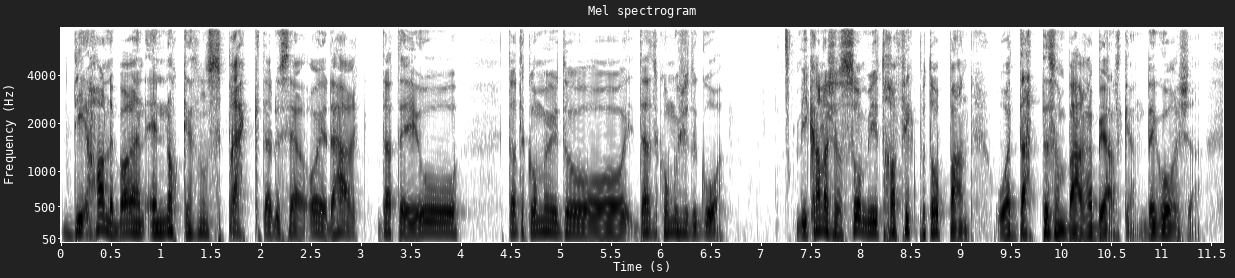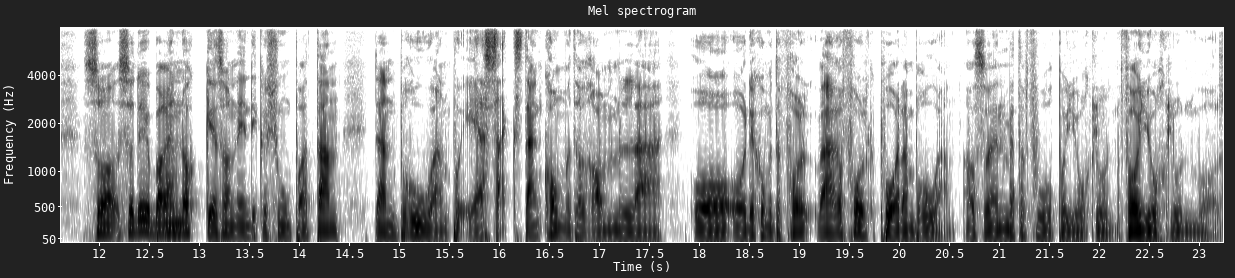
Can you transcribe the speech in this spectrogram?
De, han er bare en, er nok en sånn sprekk der du ser Oi, det her Dette er jo Dette kommer jo til å Dette kommer ikke til å gå. Vi kan ikke ha så mye trafikk på toppen og at dette som bærebjelken. Det går ikke. Så, så det er jo bare nok en sånn indikasjon på at den, den broen på E6, den kommer til å ramle, og, og det kommer til å folk, være folk på den broen. Altså en metafor på jordkloden, for jordkloden vår.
